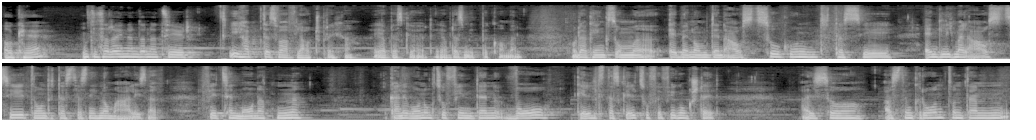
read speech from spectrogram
Okay. Und das hat er Ihnen dann erzählt? Ich habe, das war auf Lautsprecher. Ich habe das gehört, ich habe das mitbekommen. Und da ging es um äh, eben um den Auszug und dass sie endlich mal auszieht und dass das nicht normal ist, nach 14 Monaten keine Wohnung zu finden, wo Geld, das Geld zur Verfügung steht. Also aus dem Grund und dann,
